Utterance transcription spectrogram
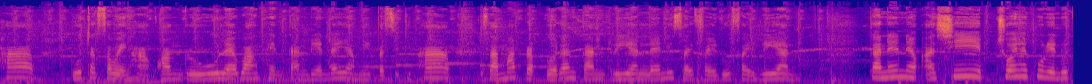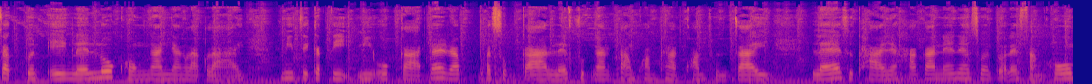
ภาพ รู้จักแสวงหาความรู้ และวางแผนการเรียนได้อย่างมีประสิทธิภาพ สามารถปรับตัวด้านการเรียน และนิสัยใฝ่รู้ใฝ่เรียน การแนะแนวอาชีพ ช่วยให้ผู้เรียนรู้จักตนเองและโลกของงานอย่างหลากหลาย มีจิตคติมีโอกาสได้รับประสบการณ์ และฝึกงานตามความถนัดความสนใจ และสุดท้ายนะคะ การแนะแนวส่วนตัวและสังคม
